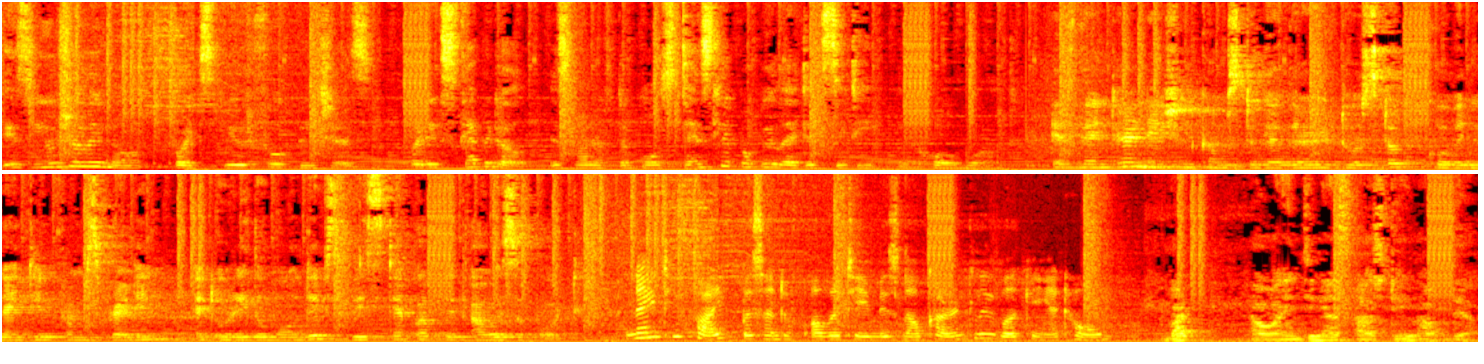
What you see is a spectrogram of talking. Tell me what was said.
is usually known for its beautiful beaches, but its capital is one of the most densely populated city in the whole world. As the entire nation comes together to stop COVID-19 from spreading, at Ooredoo Maldives we step up with our support. 95% of our team is now currently working at home. But our engineers are still out there.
